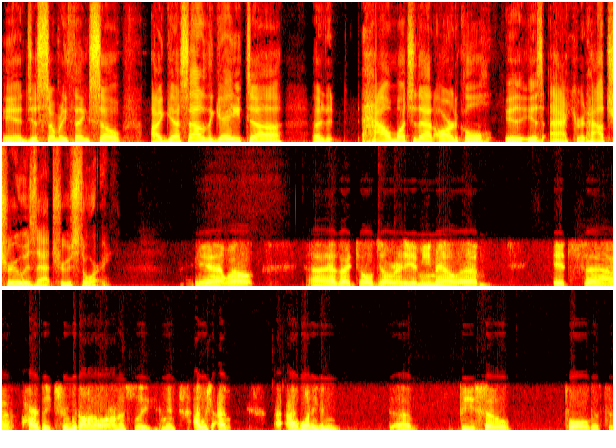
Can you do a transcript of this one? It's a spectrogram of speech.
and just so many things. So, I guess out of the gate, uh, uh, how much of that article is, is accurate? How true is that true story? Yeah, well, uh, as I told you already in email, um, it's uh, hardly true at all. Honestly, I mean, I wish I I won't even uh, be so bold as to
